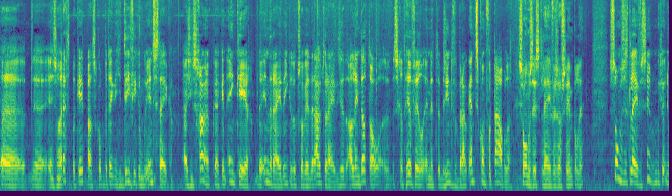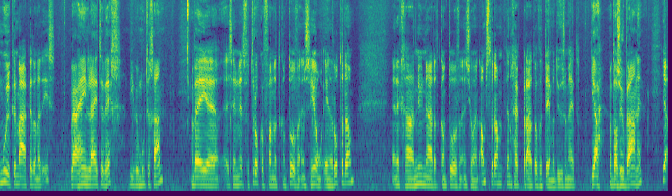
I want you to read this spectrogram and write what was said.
uh, uh, in zo'n rechte parkeerplaats komt... betekent dat je drie, keer moet insteken. Als je een schuin hebt, kijk in één keer erin rijden... en je kunt ook zo weer eruit rijden. Dus alleen dat al uh, scheelt heel veel in het benzineverbruik. En het is comfortabeler. Soms is het leven zo simpel, hè? Soms is het leven simpel. moet je ook niet moeilijker maken dan het is. Waarheen leidt de weg die we moeten gaan? Wij zijn net vertrokken van het kantoor van Ernst Jong in Rotterdam. En ik ga nu naar het kantoor van NCO in Amsterdam. En dan ga ik praten over het thema duurzaamheid. Ja, maar dat is uw baan, hè? Ja,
